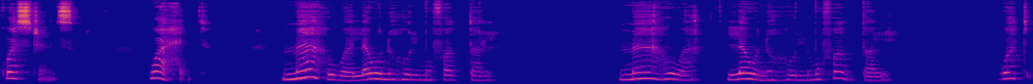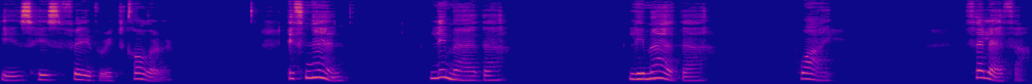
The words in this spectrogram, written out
questions واحد ما هو لونه المفضل؟ ما هو لونه المفضل؟ What is his favorite color? اثنان لماذا؟ لماذا؟ Why? ثلاثة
